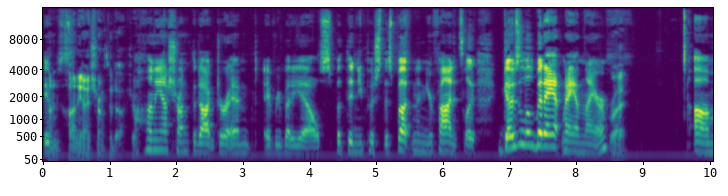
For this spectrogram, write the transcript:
It honey, was honey, I shrunk the Doctor. Honey, I Shrunk the Doctor and everybody else. But then you push this button and you're fine. It's like goes a little bit Ant Man there, Right. um,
